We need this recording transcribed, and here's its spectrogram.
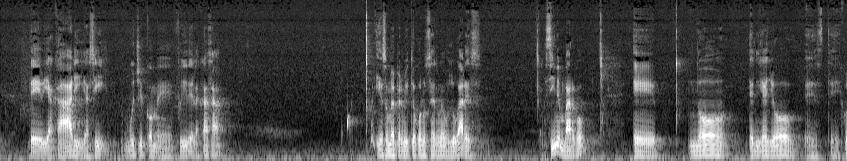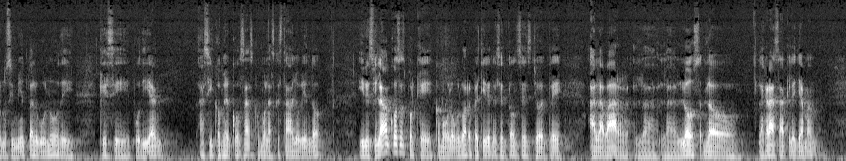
de viajar y así muy chico me fui de la casa y eso me permitió conocer nuevos lugares. Sin embargo, eh, no tenía yo este, conocimiento alguno de que se podían así comer cosas como las que estaba lloviendo y desfilaban cosas porque, como lo vuelvo a repetir en ese entonces, yo entré a lavar la, la, los, la grasa que le llaman.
